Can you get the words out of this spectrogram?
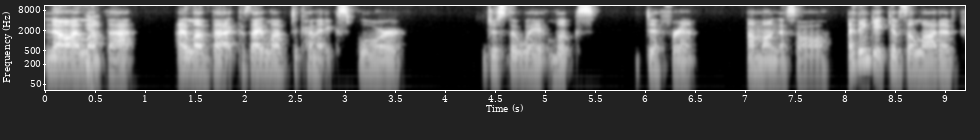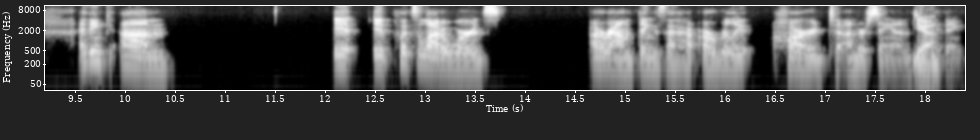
No, I Yeah. love that. I love that because I love to kind of explore just the way it looks different among us all. I think it gives a lot of I think um it it puts a lot of words around things that are really hard to understand, Yeah. I think.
